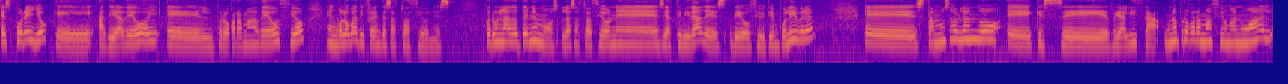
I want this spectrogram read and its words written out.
Es por ello que a día de hoy el programa de ocio engloba diferentes actuaciones. Por un lado tenemos las actuaciones y actividades de ocio y tiempo libre, eh, estamos hablando eh, que se realiza una programación anual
